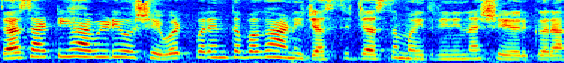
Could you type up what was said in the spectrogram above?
त्यासाठी हा व्हिडिओ शेवटपर्यंत बघा आणि जास्तीत जास्त मैत्रिणींना शेअर करा.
